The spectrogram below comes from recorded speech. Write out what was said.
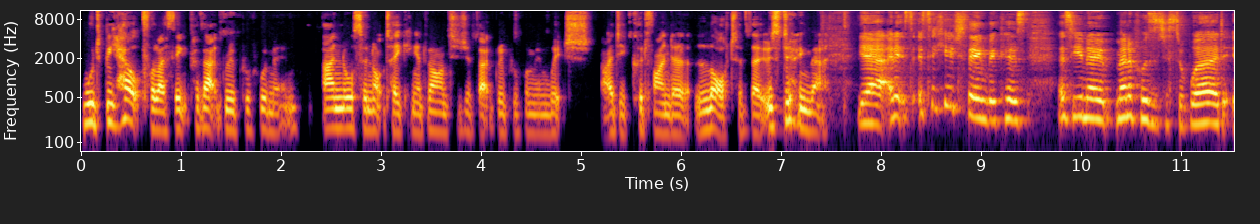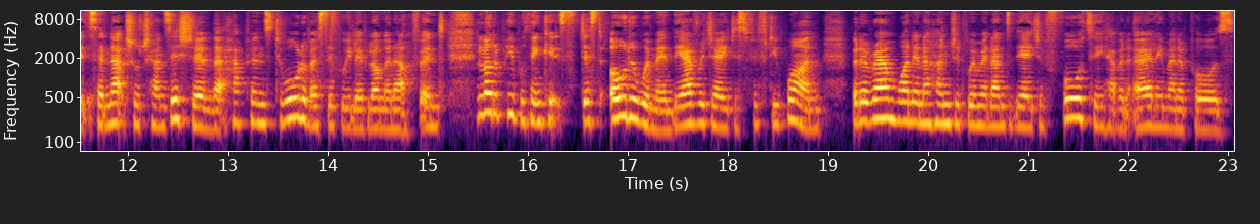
would be helpful, I think, for that group of women and also not taking advantage of that group of women, which I did, could find a lot of those doing that. Yeah, and it's it's a huge thing because, as you know, menopause is just a word. It's a natural transition that happens to all of us if we live long enough. And a lot of people think it's just older women. The average age is fifty one, but around one in a hundred women under the age of forty have an early menopause,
